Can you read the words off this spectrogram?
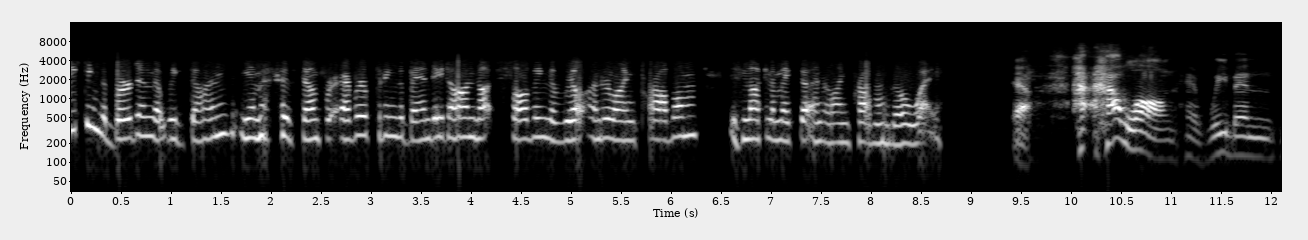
shifting the burden that we've done, EMS has done forever, putting the band aid on, not solving the real underlying problem, is not going to make the underlying problem go away. Yeah. H- how long have we been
